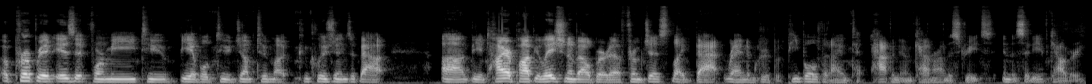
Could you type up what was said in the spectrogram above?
appropriate is it for me to be able to jump to my conclusions about uh, the entire population of Alberta from just like that random group of people that I happen to encounter on the streets in the city of Calgary.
